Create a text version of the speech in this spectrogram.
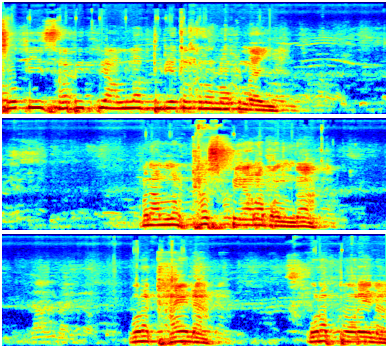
সতী সাবিত্রী আল্লাহর দুনিয়াতে কোনো লোক নাই। মানে আল্লাহর খাস পেয়ারা বান্দা। ওরা খায় না, ওরা পড়ে না।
